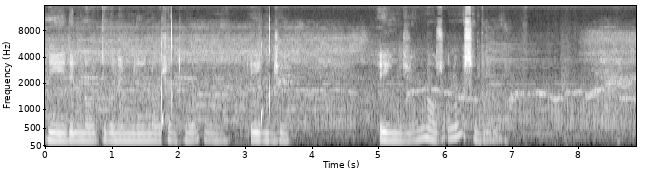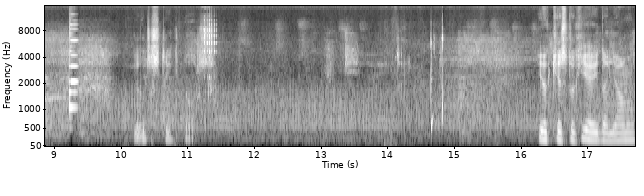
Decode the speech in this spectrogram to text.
del tipo nel 1900 no, Angie no secondo me sempre lui io to steak doors io ho chiesto chi è italiano.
